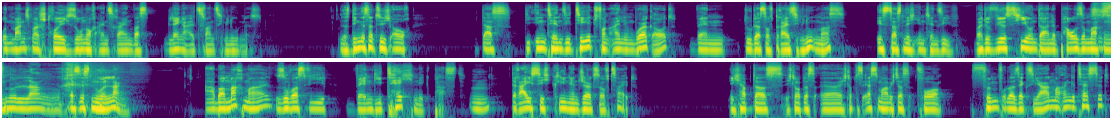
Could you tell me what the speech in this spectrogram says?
und manchmal streue ich so noch eins rein, was länger als 20 Minuten ist. Das Ding ist natürlich auch, dass die Intensität von einem Workout, wenn du das auf 30 Minuten machst, ist das nicht intensiv. Weil du wirst hier und da eine Pause Das ist machen. nur lang. Es ist nur lang. Aber mach mal sowas wie, wenn die Technik passt. Mhm. 30 Clean and Jerks auf Zeit. Ich habe das, ich glaube, das, äh, ich glaube, das erste Mal habe ich das vor fünf oder sechs Jahren mal angetestet.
